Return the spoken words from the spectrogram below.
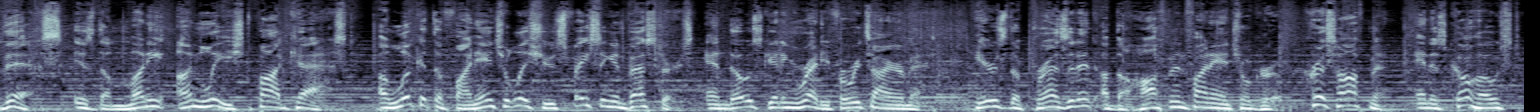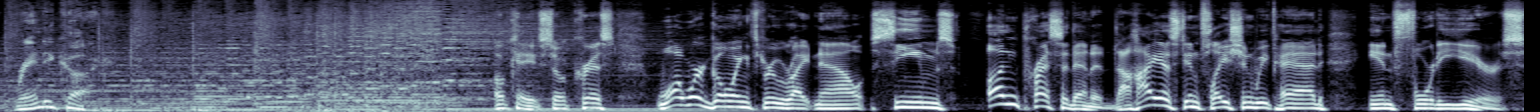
This is the Money Unleashed podcast, a look at the financial issues facing investors and those getting ready for retirement. Here's the president of the Hoffman Financial Group, Chris Hoffman, and his co host, Randy Cook. Okay, so Chris, what we're going through right now seems unprecedented, the highest inflation we've had in 40 years.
